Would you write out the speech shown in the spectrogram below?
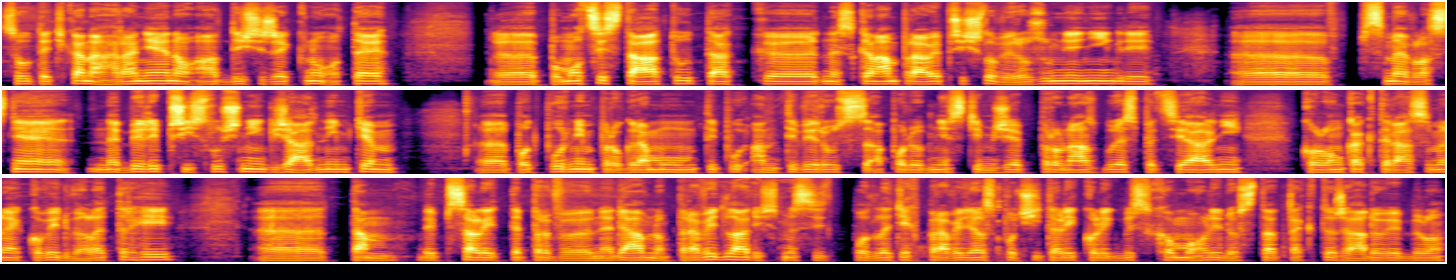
jsou teďka na hraně. No a když řeknu o té Eh, pomoci státu, tak eh, dneska nám právě přišlo vyrozumění, kdy eh, jsme vlastně nebyli příslušní k žádným těm podpůrným programům typu antivirus a podobně s tím, že pro nás bude speciální kolonka, která se jmenuje COVID veletrhy, Eh, tam vypsali teprve nedávno pravidla, když jsme si podle těch pravidel spočítali, kolik bychom mohli dostat, tak to řádově bylo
